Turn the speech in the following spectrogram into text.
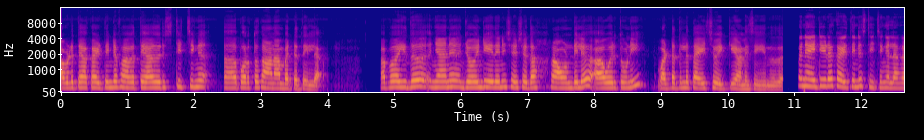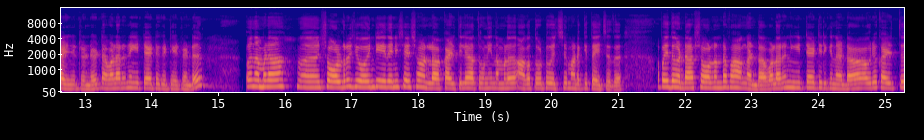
അവിടുത്തെ ആ കഴുത്തിന്റെ ഭാഗത്തെ ആ ഒരു സ്റ്റിച്ചിങ് പുറത്ത് കാണാൻ പറ്റത്തില്ല. അപ്പോൾ ഇത് ഞാൻ ജോയിന്റ് ചെയ്തതിന് ശേഷം ഇതാ റൗണ്ടിൽ ആ ഒരു തുണി വട്ടത്തിൽ തയ്ച്ച് വയ്ക്കുകയാണ് ചെയ്യുന്നത്. അപ്പോൾ നൈറ്റിയുടെ കഴുത്തിന്റെ സ്റ്റിച്ചിങ് എല്ലാം കഴിഞ്ഞിട്ടുണ്ട് കേട്ടോ. വളരെ നീറ്റായിട്ട് കിട്ടിയിട്ടുണ്ട്. അപ്പോൾ നമ്മൾ ആ ഷോൾഡർ ജോയിന്റ് ചെയ്തതിന് ശേഷമാണല്ലോ കഴുത്തിൽ ആ തുണി നമ്മൾ അകത്തോട്ട് വെച്ച് മടക്കി തയ്ച്ചത്. അപ്പോൾ ഇത് കണ്ടോ ആ ഷോൾഡറിന്റെ ഭാഗം കണ്ടോ? വളരെ നീറ്റായിട്ടിരിക്കുന്നുണ്ട്. ആ ഒരു കഴുത്ത്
